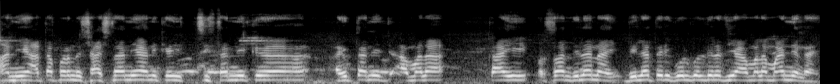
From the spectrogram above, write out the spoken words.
आणि आतापर्यंत शासनाने आणि काही स्थानिक आयुक्तांनी आम्हाला काही प्रोत्साहन दिलं नाही. दिलं तरी गोल गोल दिलं जे आम्हाला मान्य नाही.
